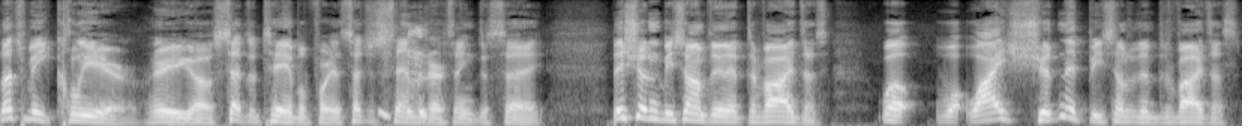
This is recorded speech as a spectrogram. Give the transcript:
Let's be clear. There you go. Set the table for you. It's such a senator thing to say. This shouldn't be something that divides us. Well, wh- why shouldn't it be something that divides us?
